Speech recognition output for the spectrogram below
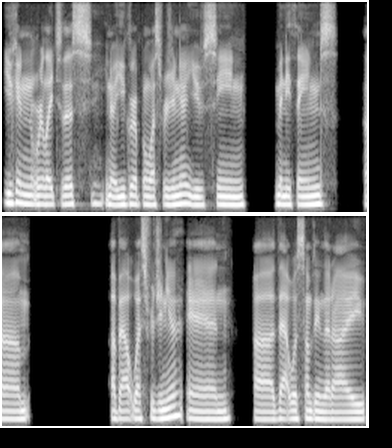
you can relate to this. You know, you grew up in West Virginia. You've seen many things um, about West Virginia, and uh, that was something that I, you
